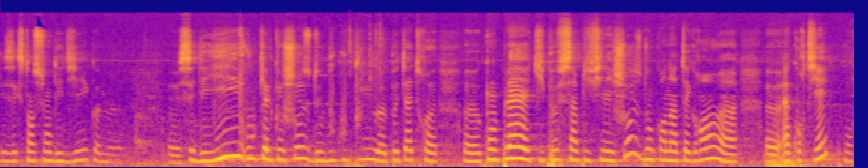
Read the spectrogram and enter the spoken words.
des extensions dédiées comme CDI ou quelque chose de beaucoup plus euh, peut-être euh, complet et qui peut simplifier les choses, donc en intégrant un courtier. Donc,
